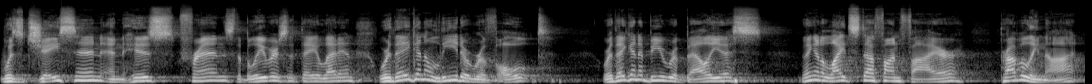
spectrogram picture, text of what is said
was Jason and his friends, the believers that they let in, were they going to lead a revolt? Were they going to be rebellious? Were they going to light stuff on fire? Probably not.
